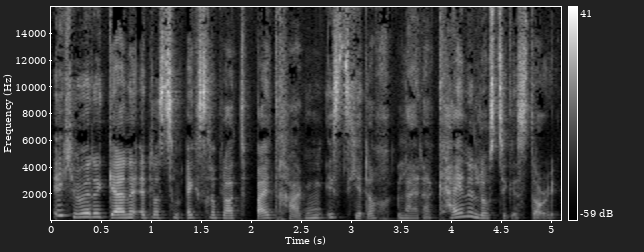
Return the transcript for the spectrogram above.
Ich würde gerne etwas zum Extrablatt beitragen, ist jedoch leider keine lustige Story.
